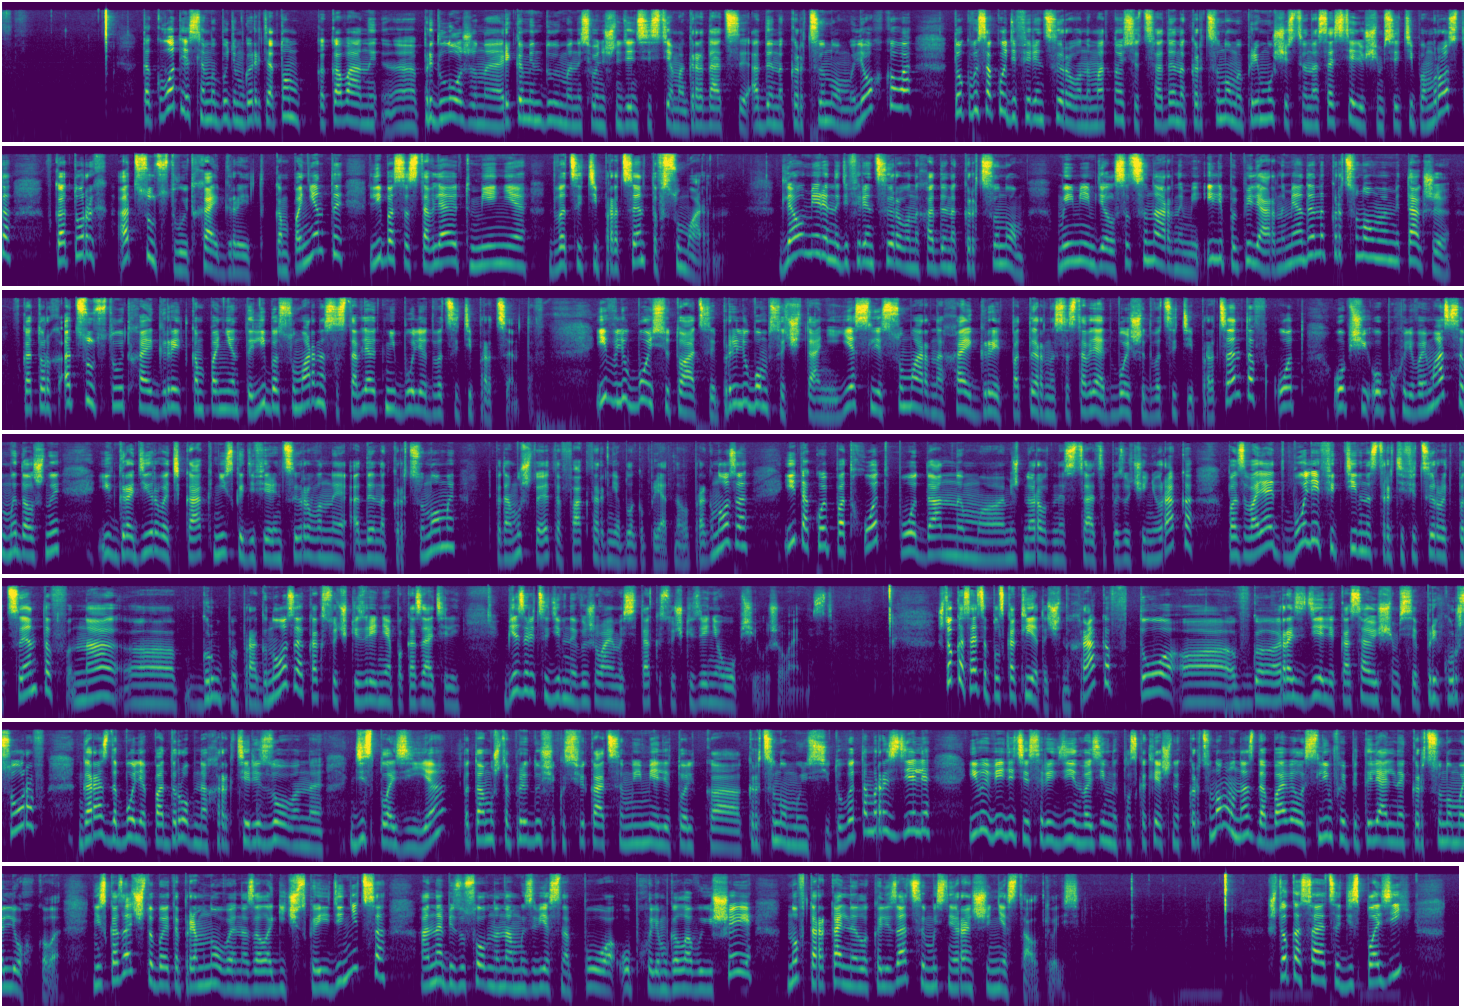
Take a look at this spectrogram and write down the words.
Так вот, если мы будем говорить о том, какова э, предложенная, рекомендуемая на сегодняшний день система градации аденокарциномы легкого, то к высоко дифференцированным относятся аденокарциномы преимущественно со стелющимся типом роста, в которых отсутствуют high-grade компоненты, либо составляют менее 20% суммарно. Для умеренно дифференцированных аденокарцином мы имеем дело с ацинарными или папиллярными аденокарциномами, также которых отсутствуют high-grade компоненты, либо суммарно составляют не более 20%. И в любой ситуации, при любом сочетании, если суммарно high-grade паттерны составляют больше 20% от общей опухолевой массы, мы должны их градировать как низкодифференцированные аденокарциномы, потому что это фактор неблагоприятного прогноза. И такой подход по данным э, Международной ассоциации по изучению рака позволяет более эффективно стратифицировать пациентов на э, группы прогноза, как с точки зрения показателей безрецидивной выживаемости, так и с точки зрения общей выживаемости. Что касается плоскоклеточных раков, то э, в разделе, касающемся прекурсоров, гораздо более подробно характеризована дисплазия, потому что в предыдущей классификации мы имели только карциному инситу в этом разделе. И вы видите, среди инвазивных плоскоклеточных карцином у нас добавилась лимфоэпителиальная карцинома легкого. Не сказать, чтобы это прям новая нозологическая единица. Она, безусловно, нам известна по опухолям головы и шеи, но в торакальной локализации мы с ней раньше не сталкивались. Что касается дисплазий,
